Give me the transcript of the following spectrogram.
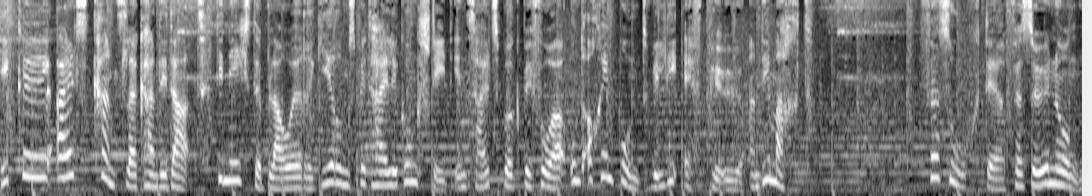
Kickel als Kanzlerkandidat. Die nächste blaue Regierungsbeteiligung steht in Salzburg bevor und auch im Bund will die FPÖ an die Macht. Versuch der Versöhnung.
